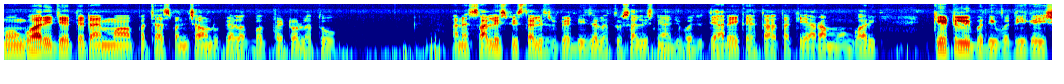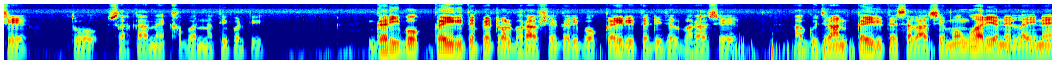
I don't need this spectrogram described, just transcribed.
મોંઘવારી જે તે ટાઈમમાં પચાસ પંચાવન રૂપિયા લગભગ પેટ્રોલ હતું અને ચાલીસ પિસ્તાલીસ રૂપિયા ડીઝલ હતું ચાલીસની આજુબાજુ, ત્યારે કહેતા હતા કે યાર, આ મોંઘવારી કેટલી બધી વધી ગઈ છે. તો સરકારને ખબર નથી પડતી. ગરીબો કઈ રીતે પેટ્રોલ ભરાવશે, ગરીબો કઈ રીતે ડીઝલ ભરાવશે, આ ગુજરાન કઈ રીતે ચલાવશે? મોંઘવારીઓને લઈને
